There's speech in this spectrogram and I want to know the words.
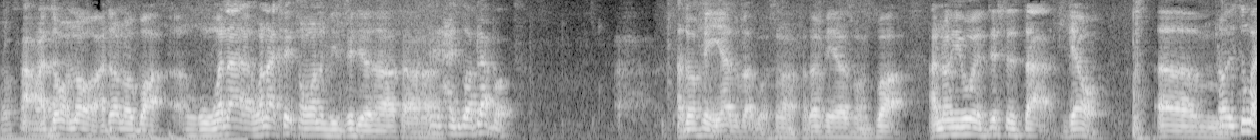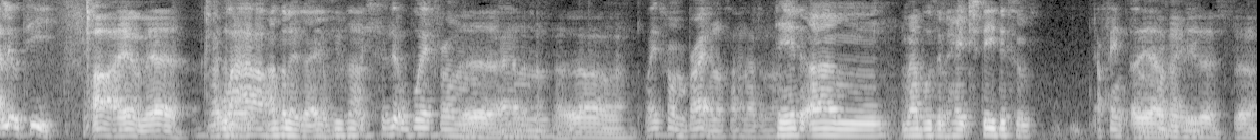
Or something I, I like don't know. I don't know. But when I when I clicked on one of his videos, I was like, that? uh, Has he got a black box? I don't think he has a black box. No, I don't think he has one. But I know he always. This is that girl. Um. Oh, he's talking about Little T. Oh, him. Yeah. I Wow. Know. I don't know who that is. Who's that? It's a little boy from Yeah. um, I don't know. where he's from Brighton or something. I don't know. Did um Rebels in HD this one? I think Oh, so. yeah, I probably. think he does. Yeah.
